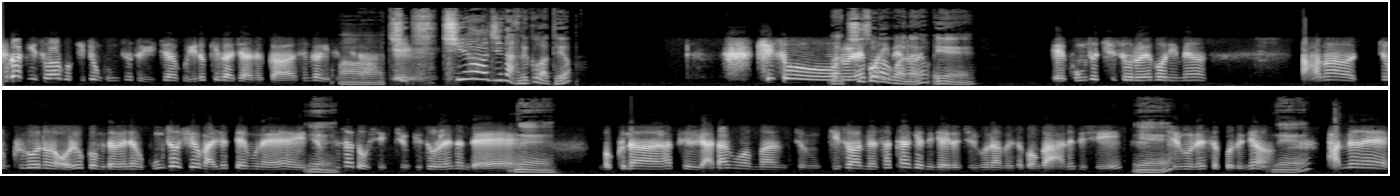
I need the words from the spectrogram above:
추가 기소하고 기존 공소도 유지하고 이렇게 가지 않을까 생각이 듭니다. 아, 치, 예. 취하지는 않을 것 같아요? 취소를 아, 취소라고 하나요? 예. 예, 공소 취소를 해버리면 아마 좀 그거는 어려울 겁니다. 왜냐하면 공소 시효 만료 때문에 예. 수사도 없이 지금 기소를 했는데 네. 뭐 그날 하필 야당 의원만 좀 기소하면 사퇴하겠느냐 이런 질문하면서 뭔가 아는 듯이 예. 질문을 했었거든요. 네. 반면에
